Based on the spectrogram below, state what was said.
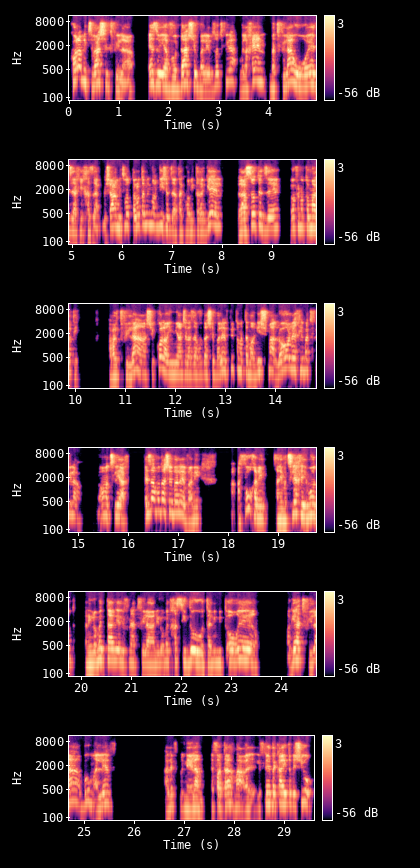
כל המצווה של תפילה, איזוהי עבודה שבלב, זו תפילה. ולכן בתפילה הוא רואה את זה הכי חזק. בשאר המצוות אתה לא תמיד מרגיש את זה, אתה כבר מתרגל לעשות את זה באופן אוטומטי. אבל תפילה, שכל העניין שלה זה עבודה שבלב, פתאום אתה מרגיש, שמע, לא הולך לי בתפילה, לא מצליח. איזה עבודה שבלב? אני, הפוך, אני, אני מצליח ללמוד, אני לומד טניה לפני התפילה, אני לומד חסידות, אני מתעורר. מגיע התפילה, בום, הלב, הלב נעלם. איפה אתה? מה, לפני דקה היית בשיעור?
